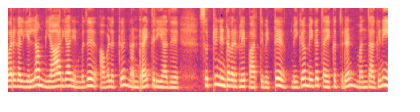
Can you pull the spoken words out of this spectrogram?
அவர்கள் எல்லாம் யார் யார் என்பது அவளுக்கு நன்றாய் தெரியாது. சுற்றி நின்றவர்களை பார்த்துவிட்டு மிக மிக தயக்கத்துடன் மந்தாகினி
